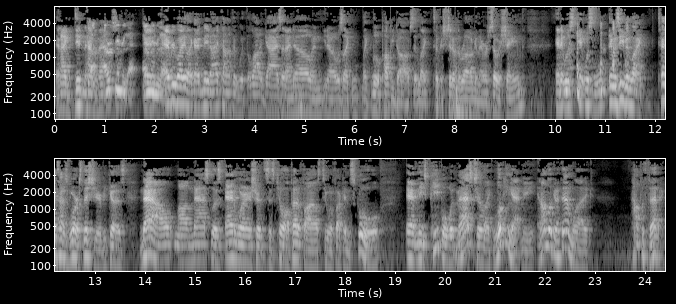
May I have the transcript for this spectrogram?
And I didn't have a mask. I remember that. I And remember that. Everybody, like, I made eye contact with a lot of guys that I know, and you know, it was like like little puppy dogs that like took a shit on the rug, and they were so ashamed. And it was it was it was even like ten times worse this year because now I'm maskless and wearing a shirt that says "Kill all pedophiles" to a fucking school, and these people with masks are like looking at me, and I'm looking at them like, how pathetic.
